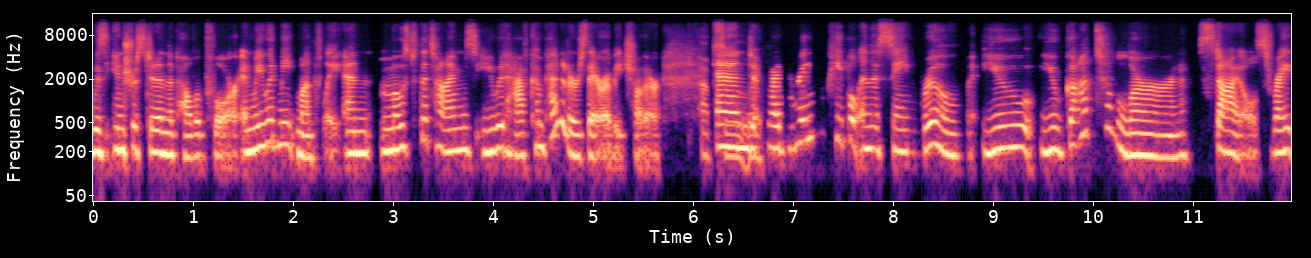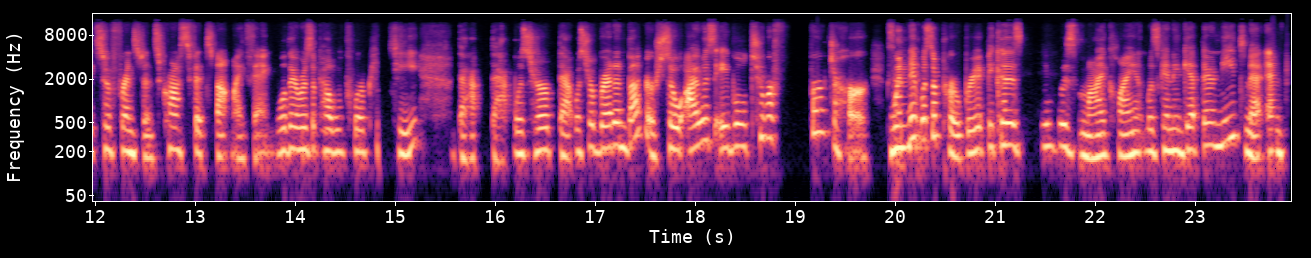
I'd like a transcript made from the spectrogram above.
was interested in the pelvic floor, and we would meet monthly. And most of the times, you would have competitors there of each other. absolutely. And by bringing people in the same room, you you got to learn styles, right? So, for instance, CrossFit's not my thing. Well, there was a pelvic floor PT that that was her that was her bread and butter. So I was able to refer to her when it was appropriate because it was my client was going to get their needs met. And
